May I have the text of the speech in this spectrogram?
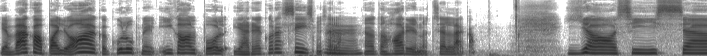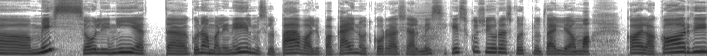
ja väga palju aega kulub neil igal pool järjekorras seismisele mm. ja nad on harjunud sellega ja siis äh, mess oli nii, et äh, kuna ma olin eelmisel päeval juba käinud korra seal messi keskuse juures, võtnud välja oma kaelakaardi,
